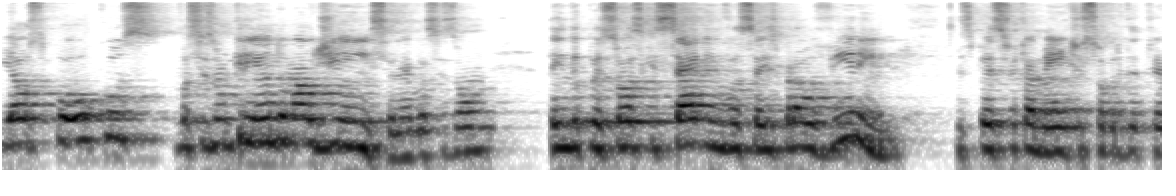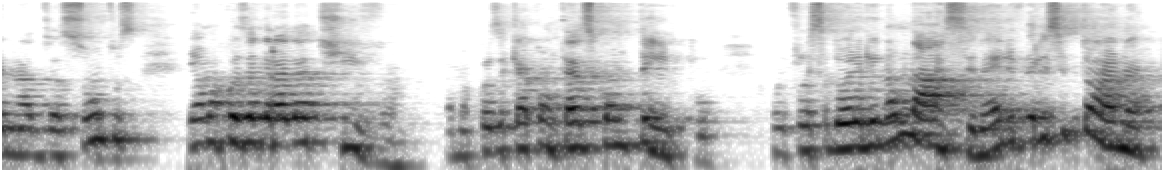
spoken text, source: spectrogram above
e aos poucos vocês vão criando uma audiência, né? Vocês vão tendo pessoas que seguem vocês para ouvirem especificamente sobre determinados assuntos, e é uma coisa gradativa, é uma coisa que acontece com o tempo. O influenciador ele não nasce, né? Ele, ele se torna.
